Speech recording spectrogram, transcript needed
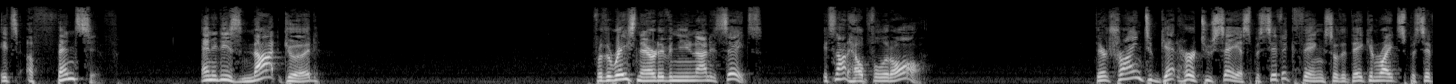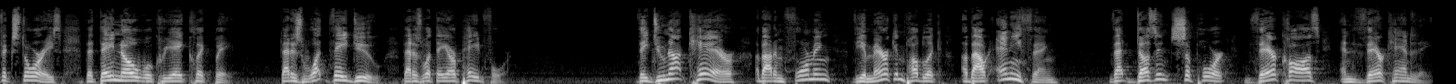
It's offensive. And it is not good for the race narrative in the United States. It's not helpful at all. They're trying to get her to say a specific thing so that they can write specific stories that they know will create clickbait. That is what they do. That is what they are paid for. They do not care about informing the American public about anything that doesn't support their cause and their candidate.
